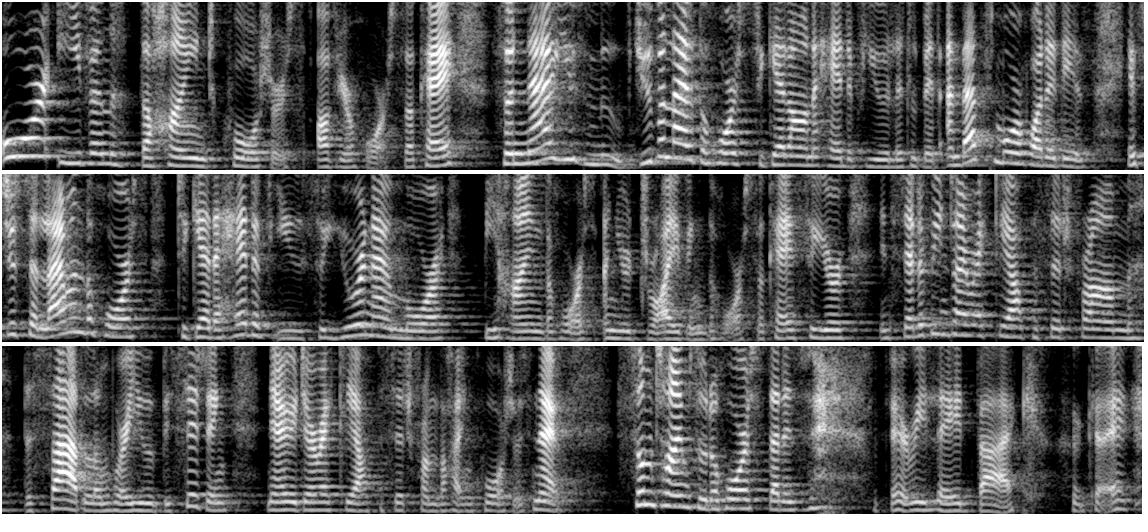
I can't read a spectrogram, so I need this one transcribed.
or even the hind quarters of your horse, okay? So now you've moved. You've allowed the horse to get on ahead of you a little bit, and that's more what it is. It's just allowing the horse to get ahead of you so you're now more behind the horse and you're driving the horse, okay? So you're instead of being directly opposite from the saddle and where you would be sitting, now you're directly opposite from the hind quarters. Now, sometimes with a horse that is very, very laid back, okay?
